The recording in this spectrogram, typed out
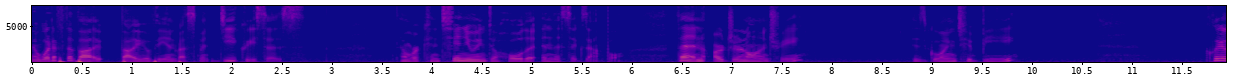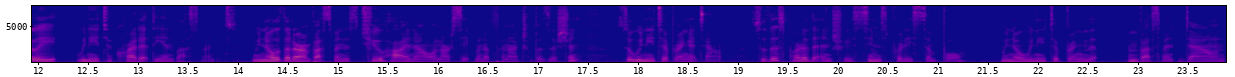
Now what if the value of the investment decreases and we're continuing to hold it in this example? Then our journal entry is going to be Clearly, we need to credit the investment. We know that our investment is too high now on our statement of financial position, so we need to bring it down. So this part of the entry seems pretty simple. We know we need to bring the investment down.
